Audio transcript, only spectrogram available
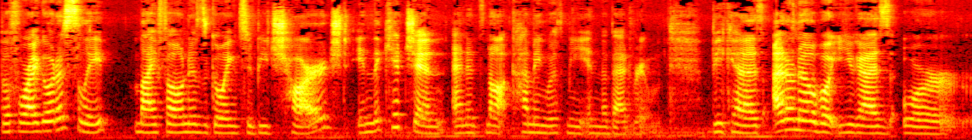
before I go to sleep, my phone is going to be charged in the kitchen and it's not coming with me in the bedroom. Because I don't know about you guys or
